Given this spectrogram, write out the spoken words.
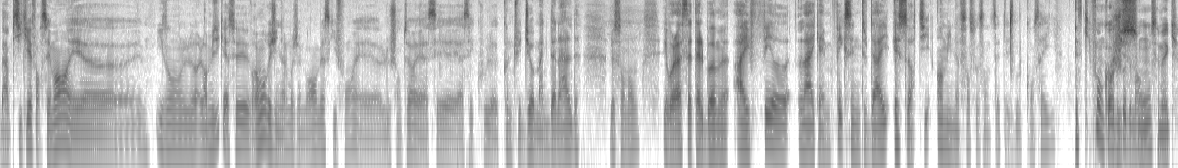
Ben, psyché forcément et euh, ils ont leur, musique est assez vraiment originale. Moi j'aime vraiment bien ce qu'ils font et euh, le chanteur est assez est assez cool. Country Joe McDonald de son nom. Et voilà cet album I Feel Like I'm Fixing to Die est sorti en 1967 et je vous le conseille Est-ce qu'ils font encore du son, ces mecs?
